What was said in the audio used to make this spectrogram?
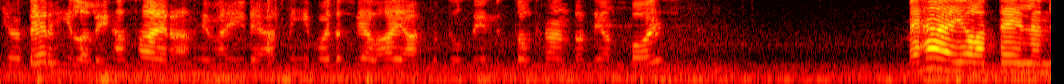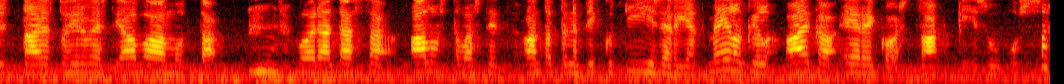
Joo, Terhillä oli ihan sairaan hyvä idea, että mihin voitaisiin vielä ajaa, kun tultiin nyt tuolta rantatieltä pois. Mehän ei olla teille nyt taidettu hirveästi avaa, mutta voidaan tässä alustavasti antaa tänne pikku tiiseri, että meillä on kyllä aika erikoista sakkia suvussa.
